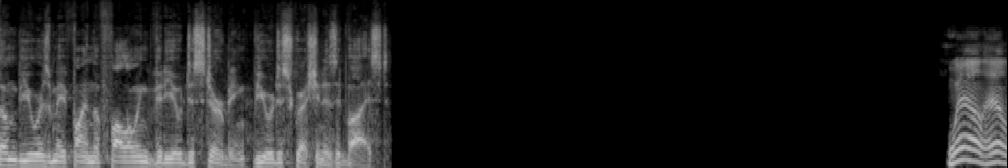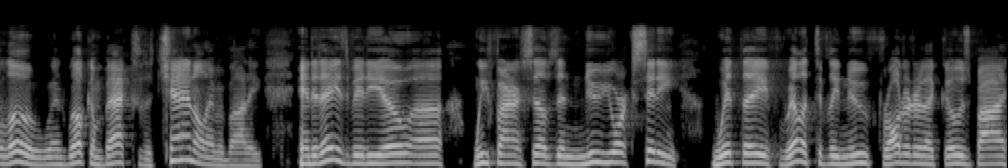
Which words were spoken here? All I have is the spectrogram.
some viewers may find the following video disturbing. Viewer discretion is advised. Well, hello and welcome back to the channel, everybody. In today's video, uh, we find ourselves in New York City with a relatively new frauditor that goes by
